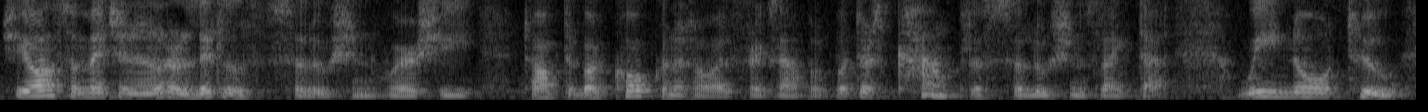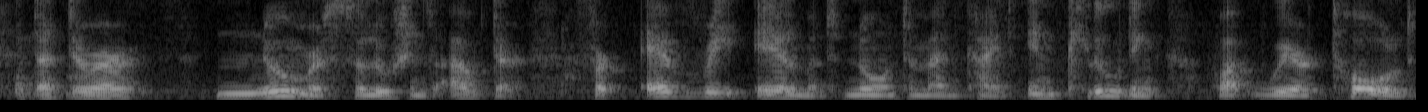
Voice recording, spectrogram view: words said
She also mentioned another little solution where she talked about coconut oil, for example, but there's countless solutions like that. We know too that there are numerous solutions out there for every ailment known to mankind, including what we're told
